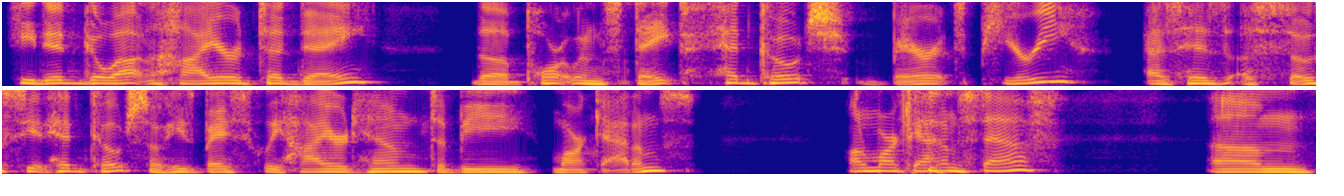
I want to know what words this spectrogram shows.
He did go out and hire today the Portland State head coach Barret Peery as his associate head coach. So he's basically hired him to be Mark Adams on Mark Adams' staff. Um,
